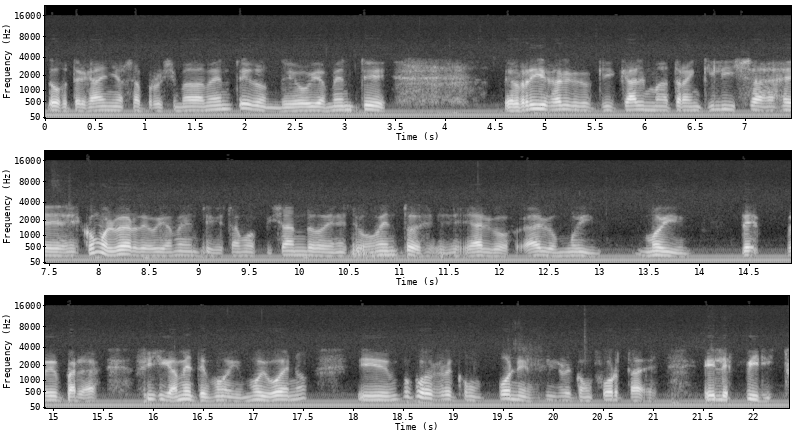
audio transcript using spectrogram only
dos o tres años aproximadamente, donde obviamente el río es algo que calma, tranquiliza, eh, como el verde obviamente que estamos pisando en este momento, es, algo algo muy muy para físicamente muy muy bueno y un poco recompone y reconforta el espíritu,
